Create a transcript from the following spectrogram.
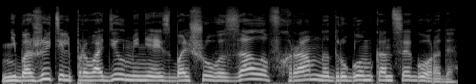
Небожитель проводил меня из большого зала в храм на другом конце города.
